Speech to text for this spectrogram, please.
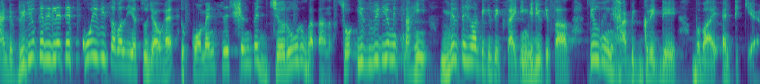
एंड वीडियो के रिलेटेड कोई भी सवाल या सुझाव है तो कमेंट सेक्शन पे ज़रूर बताना। सो so, इस वीडियो में इतना ही। मिलते हैं और भी किसी एक्साइटिंग वीडियो के साथ। Till then, have a great day. Bye bye and take care.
